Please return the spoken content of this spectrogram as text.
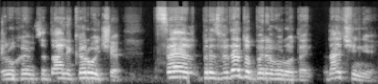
Рухаємося далі. Коротше, це призведе до переворота, да чи ні?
